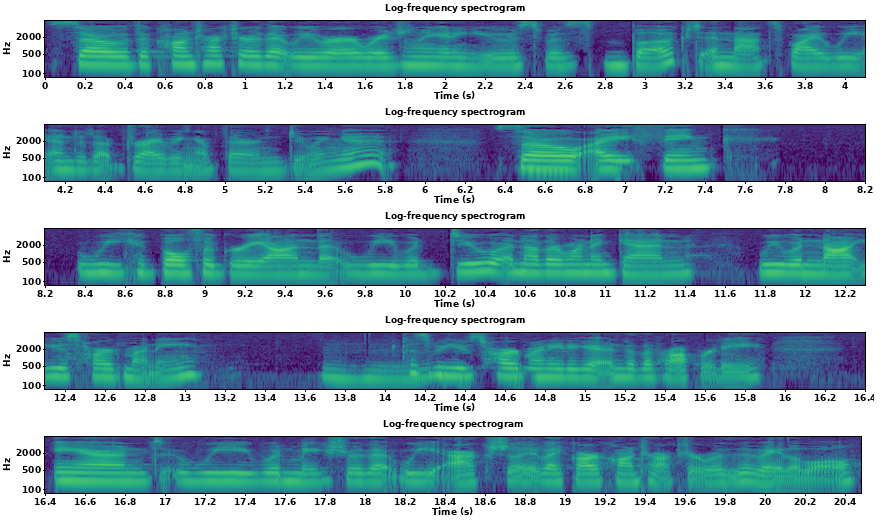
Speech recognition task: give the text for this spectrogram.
So the contractor that we were originally going to use was booked, and that's why we ended up driving up there and doing it. So hmm. I think we could both agree on that we would do another one again. We would not use hard money mm-hmm. because we used hard money to get into the property, and we would make sure that we actually like our contractor was available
